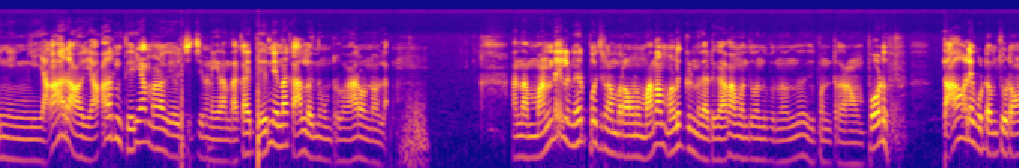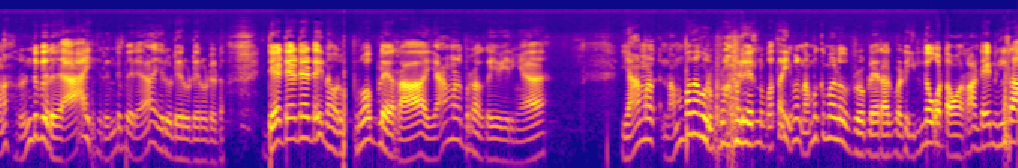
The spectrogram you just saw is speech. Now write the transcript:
இங்கே இங்கே யார் யாருன்னு தெரியாமல் மேலே கை நினைக்கிறேன். அந்த அக்கா தெரிஞ்சிருந்தால் காலில் வந்து கும்பிட்டுருக்கோம் வேறு ஒன்றும் இல்லை. அந்த மண்டையில் நெருப்பு வச்சுருக்கான் பாரு அவனுக்கு. மதம் மழுக்குன்னு அதுக்கு அதான் வந்து வந்து வந்து வந்து இது பண்ணிட்டுருக்கான் அவன். போடு. தாவலே போட்டு அமுச்சு விட்டவனா? ரெண்டு பேர். ஆய் ரெண்டு பேர். ஆ இருக்கட்டும் இருக்கட்டும் இருக்கட்டும் டே டே டே டே நான் ஒரு ப்ரோ பிளேயரா ஏமால பிறா கை வைக்கிறீங்க? ஏமா நம்ம தான் ஒரு ப்ரோ பிளேயர்னு பார்த்தா இவன் நமக்கு மேலே ஒரு ப்ரோ பிளேயராக இருப்பாட்டு இந்த ஓட்டம் வர்றான் டே நில்றா.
